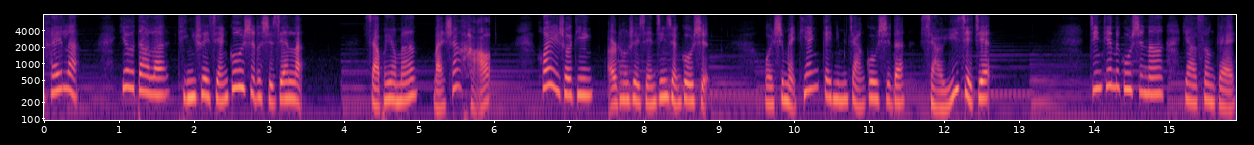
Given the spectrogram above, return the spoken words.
黑了，又到了听睡前故事的时间了。小朋友们晚上好，欢迎收听儿童睡前精选故事。我是每天给你们讲故事的小鱼姐姐。今天的故事呢，要送给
